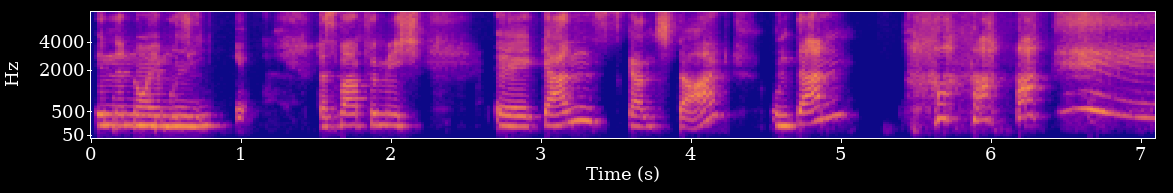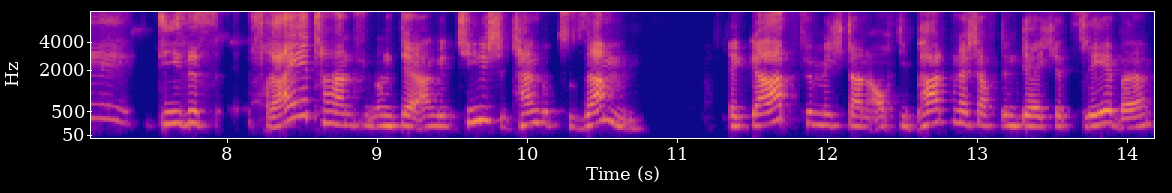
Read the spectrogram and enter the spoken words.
in eine neue mhm. Musik. Das war für mich äh, ganz, ganz stark. Und dann dieses freie Tanzen und der argentinische Tango zusammen gab für mich dann auch die Partnerschaft, in der ich jetzt lebe.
